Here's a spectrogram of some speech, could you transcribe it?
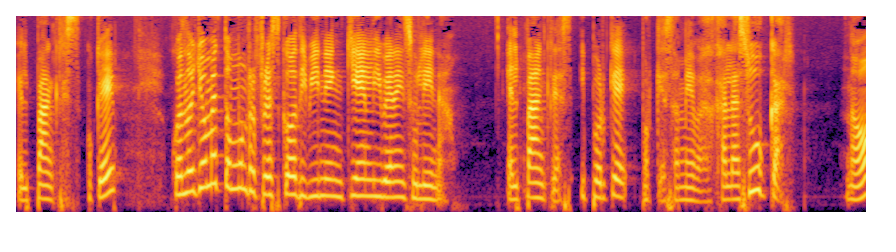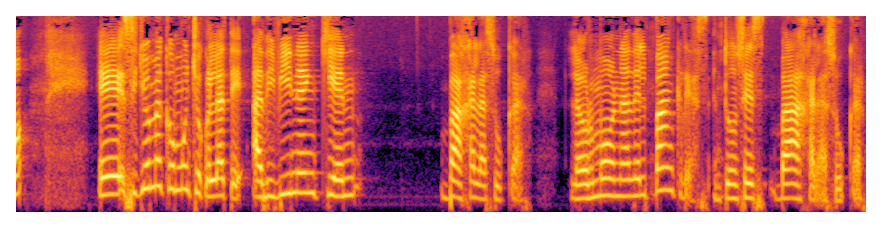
el páncreas, ¿ok? Cuando yo me tomo un refresco, adivinen quién libera insulina. El páncreas. ¿Y por qué? Porque esa me baja el azúcar, ¿no? Eh, si yo me como un chocolate, adivinen quién baja el azúcar. La hormona del páncreas. Entonces baja el azúcar.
